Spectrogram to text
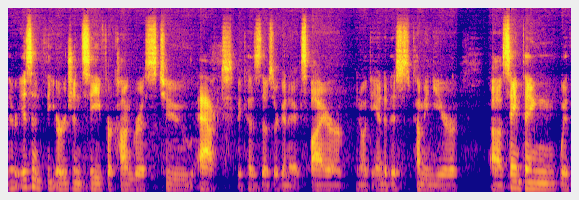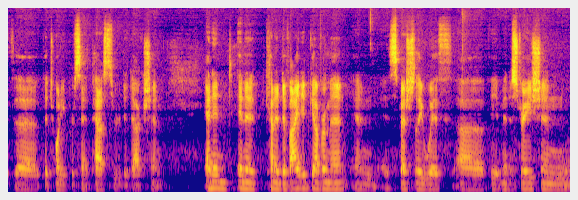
there isn't the urgency for Congress to act because those are going to expire, you know, at the end of this coming year. Uh, same thing with the the 20% pass-through deduction. And in, in a kind of divided government, and especially with uh, the administration,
